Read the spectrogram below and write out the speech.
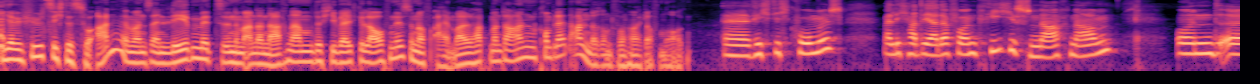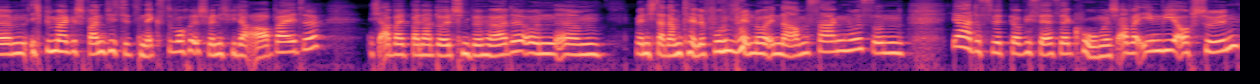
Ja, wie fühlt sich das so an, wenn man sein Leben mit einem anderen Nachnamen durch die Welt gelaufen ist und auf einmal hat man da einen komplett anderen von heute auf morgen? Äh, richtig komisch weil ich hatte ja davor einen griechischen Nachnamen. Und ähm, ich bin mal gespannt, wie es jetzt nächste Woche ist, wenn ich wieder arbeite. Ich arbeite bei einer deutschen Behörde und ähm, wenn ich dann am Telefon meinen neuen Namen sagen muss. Und ja, das wird, glaube ich, sehr, sehr komisch. Aber irgendwie auch schön.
